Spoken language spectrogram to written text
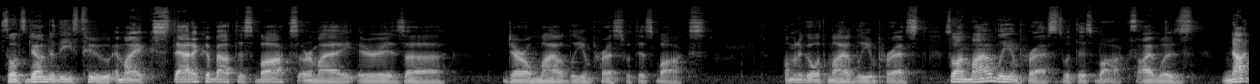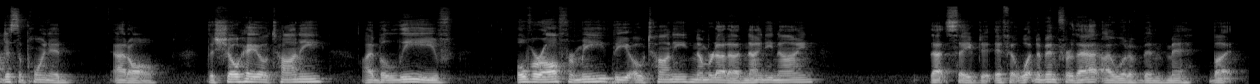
So it's down to these two. Am I ecstatic about this box or am I or is uh Darryl mildly impressed with this box? I'm to go with mildly impressed. So I'm mildly impressed with this box. I was not disappointed at all. The Shohei Ohtani, I believe, overall for me, the Ohtani numbered out of 99, that saved it. If it wouldn't have been for that, I would have been meh, but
